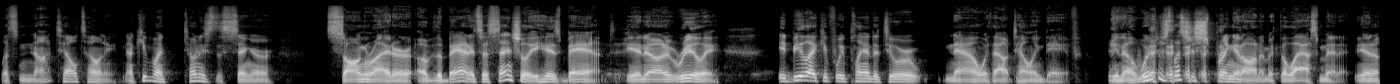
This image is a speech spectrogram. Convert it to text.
Let's not tell Tony. Now, keep in mind, Tony's the singer, songwriter of the band. It's essentially his band. You know, really, it'd be like if we planned a tour now without telling Dave. You know, we're just let's just spring it on him at the last minute. You know,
